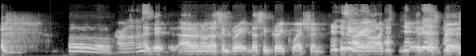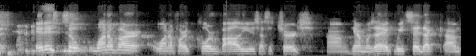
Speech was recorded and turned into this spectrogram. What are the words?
Oh, Carlos. I did. I don't know. That's a great. That's a great question. It's a great. I don't know. Like, it is good. It is. So one of our one of our core values as a church um, here at Mosaic, we said that um,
